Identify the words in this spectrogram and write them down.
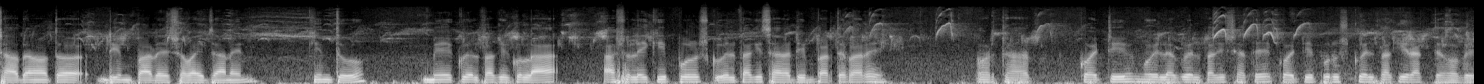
সাধারণত ডিম পাড়ে, সবাই জানেন। কিন্তু মেয়ে কোয়েল পাখিগুলা আসলে কি পুরুষ কোয়েল পাখি ছাড়া ডিম পাড়তে পারে? অর্থাৎ কয়টি মহিলা কোয়েল পাখির সাথে কয়টি পুরুষ কোয়েল পাখি রাখতে হবে?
